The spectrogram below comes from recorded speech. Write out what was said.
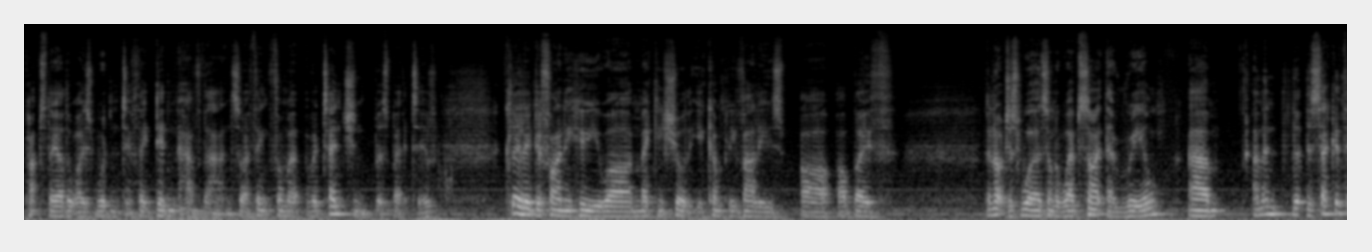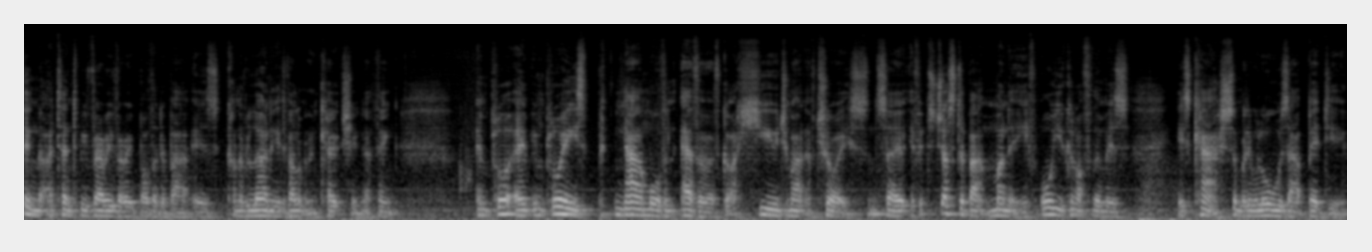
perhaps they otherwise wouldn't if they didn't have that. And so I think from a, a retention perspective, clearly defining who you are and making sure that your company values are, are both, they're not just words on a website, they're real. Um, and then the, the second thing that I tend to be very, very bothered about is kind of learning and development and coaching. I think employ, uh, employees now more than ever have got a huge amount of choice, and so if it's just about money, if all you can offer them is is cash, somebody will always outbid you.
